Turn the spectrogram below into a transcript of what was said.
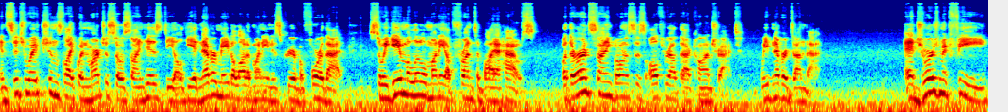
in situations like when Marchessault signed his deal, he had never made a lot of money in his career before that. So he gave him a little money up front to buy a house. But there aren't signing bonuses all throughout that contract. We've never done that. And George McPhee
